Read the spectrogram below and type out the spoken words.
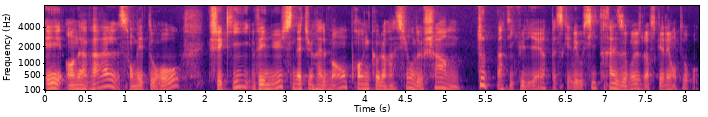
et en aval, son mes chez qui Vénus, naturellement, prend une coloration de charme toute particulière, parce qu'elle est aussi très heureuse lorsqu'elle est en taureau.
